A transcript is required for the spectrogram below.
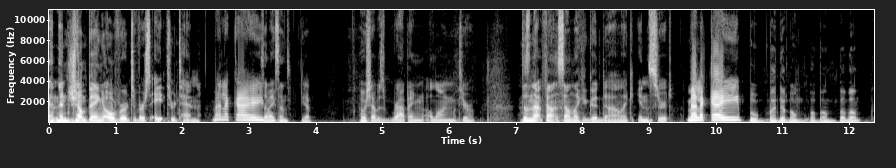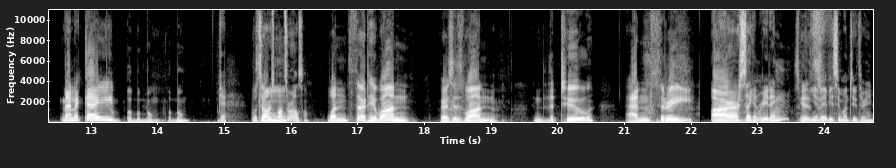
and then jumping over to verse 8 through 10. Malachi. Does that make sense? Yep. I wish I was rapping along with your. Doesn't that fa- sound like a good uh, like insert? Malachi. Boom, ba-da-bum, ba-bum, ba-bum, Malachi. boom, ba-bum, bum, ba-bum. Okay, what's Some- our responsorial psalm? 131 verses 1 and the 2 and 3 Our second reading, speaking Is of ABC one two three,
